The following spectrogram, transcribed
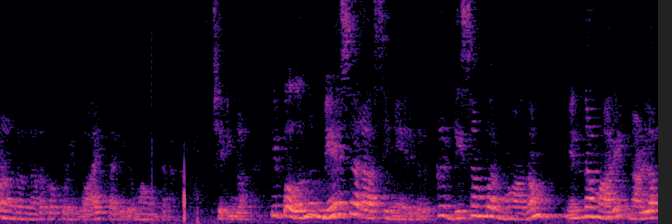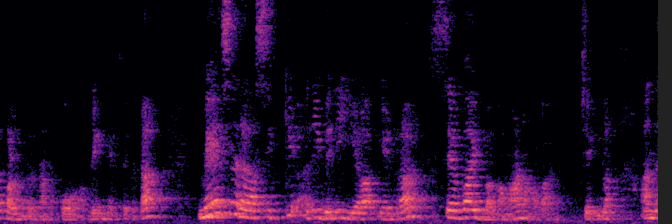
பலன்கள் நடக்கக்கூடிய வாய்ப்பு அதிகமாக உண்டு. சரிங்களா? இப்போ வந்து மேச ராசி நேயர்களுக்கு டிசம்பர் மாதம் எந்த மாதிரி நல்ல பலன்கள் நடக்கும் அப்படின்னு எடுத்துக்கிட்டா மேச ராசிக்கு அதிபதி யார் என்றால் செவ்வாய் பகவான் ஆவார். சரிங்களா? அந்த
